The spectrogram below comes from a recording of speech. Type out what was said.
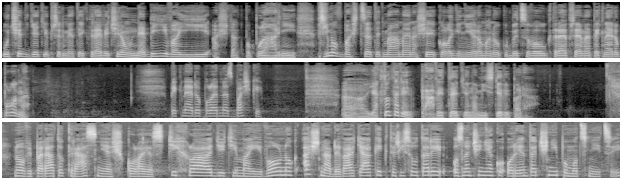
učit děti předměty, které většinou nebývají až tak populární. Přímo v Bašce teď máme naši kolegyni Romanu Kubicovou, které přejeme pěkné dopoledne. Pěkné dopoledne z Bašky. Eh, jak to tedy právě teď na místě vypadá? No, vypadá to krásně. Škola je stichlá, děti mají volno až na deváťáky, kteří jsou tady označeni jako orientační pomocníci.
